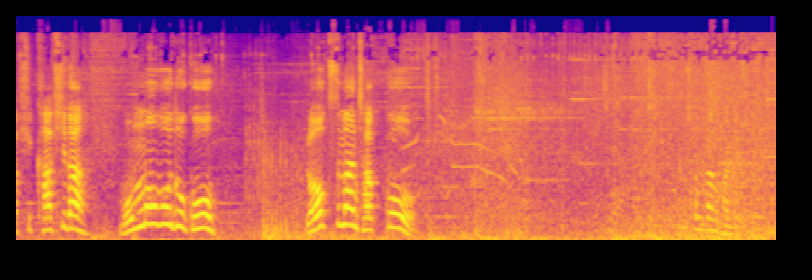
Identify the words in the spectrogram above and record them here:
갑시, 갑시다. 못 먹어도 고. 럭스만 잡고. 천당 가겠습니다.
